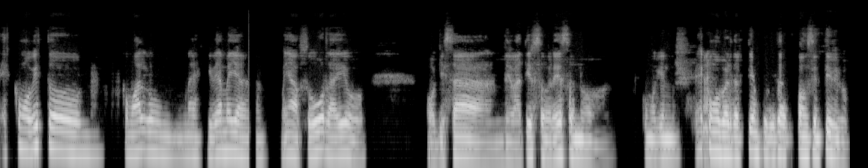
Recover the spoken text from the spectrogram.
es como visto como algo, una idea media, media absurda ahí, o, o quizá debatir sobre eso no, como que es como perder tiempo quizás para un científico.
